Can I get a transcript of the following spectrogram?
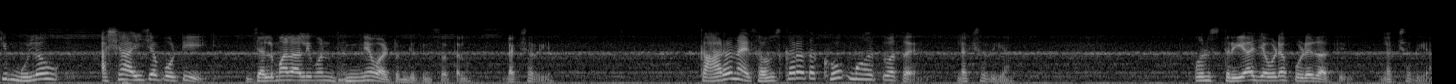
की मुलं अशा आईच्या पोटी जन्माला आली म्हणून धन्य वाटून घेतील स्वतःला. लक्षात घ्या. कारण आहे संस्काराचं खूप महत्वाचं आहे. लक्षात घ्या. म्हणून स्त्रिया जेवढ्या पुढे जातील लक्षात घ्या.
